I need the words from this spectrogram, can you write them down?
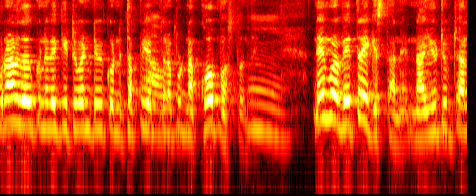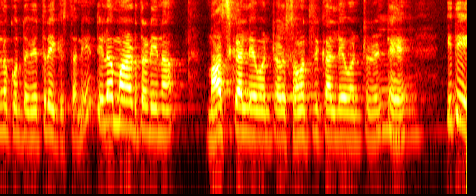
పురాణ చదువుకున్న వ్యక్తి ఇటువంటివి కొన్ని తప్పు చెప్తున్నప్పుడు నాకు కోపం వస్తుంది. నేను కూడా వ్యతిరేకిస్తాను. నేను. నా యూట్యూబ్ ఛానల్లో కొంత వ్యతిరేకిస్తాను. ఏంటి ఇలా మాట్లాడతాడు ఈయన మాసికాలు లేవంటాడు సంవత్సరికాలు లేవంటాడు అంటే ఇది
